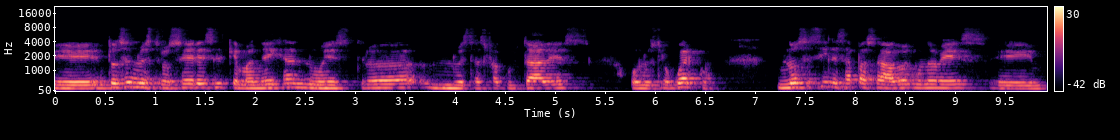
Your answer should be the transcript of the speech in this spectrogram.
Eh, entonces nuestro ser es el que maneja nuestra, nuestras facultades o nuestro cuerpo. No sé si les ha pasado alguna vez eh,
